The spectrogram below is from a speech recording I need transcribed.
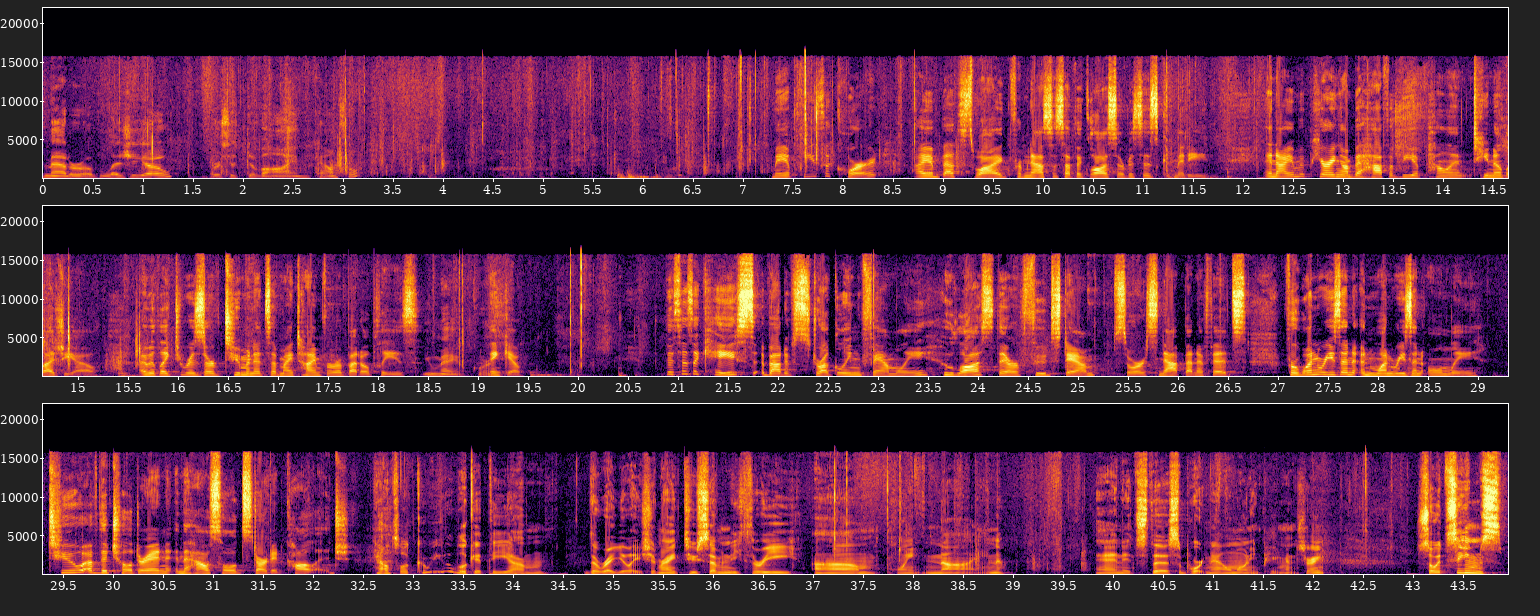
matter of Leggio versus Devine. Counsel? May it please the court, I am Beth Zweig from Nassau Suffolk Law Services Committee, and I am appearing on behalf of the appellant Tina Leggio. I would like to reserve two minutes of my time for rebuttal, please. You may, of course. Thank you. This is a case about a struggling family who lost their food stamps or SNAP benefits for one reason and one reason only. Two of the children in the household started college. Counsel, could we look at the, um, the regulation, right? 273.9, and it's the support and alimony payments, right? So it seems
